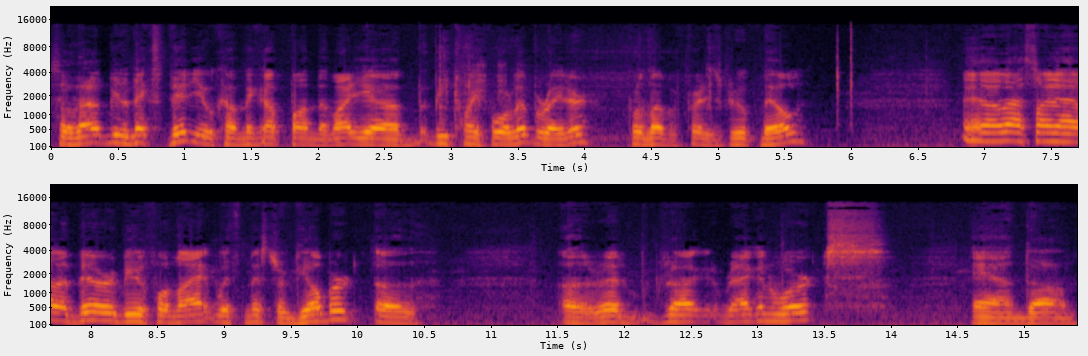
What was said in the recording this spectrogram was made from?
So that'll be the next video coming up on the mighty uh, B-24 Liberator for Love of Freddy's group build. And uh, last night I had a very beautiful night with Mr. Gilbert of uh, Red Dragon Works. And um,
